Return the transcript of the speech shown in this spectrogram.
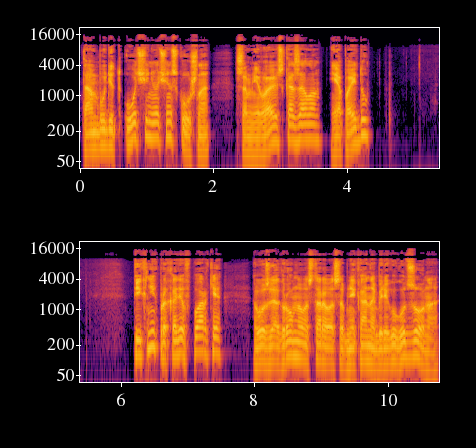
«Там будет очень-очень скучно. Сомневаюсь», — сказал он, — «я пойду». Пикник проходил в парке возле огромного старого особняка на берегу Гудзона,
